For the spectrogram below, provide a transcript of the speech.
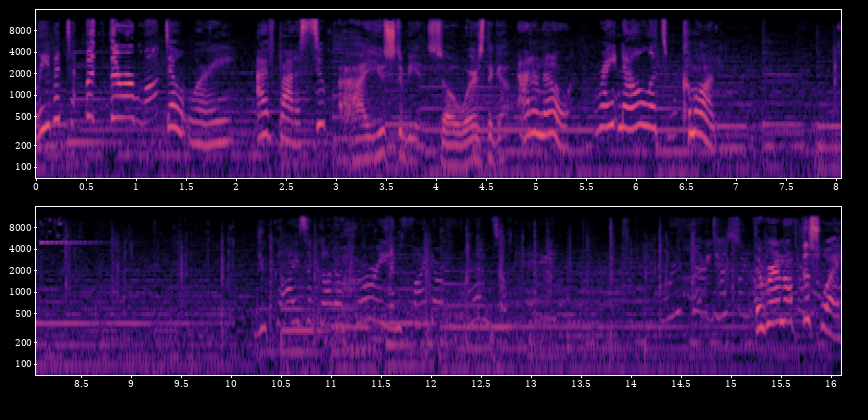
Leave it to. But there are mon- Don't worry. I've brought a soup. I used to be. It, so where's the guy? I don't know. Right now, let's. Come on. You guys have got to hurry and find our friends, okay? They ran off this way.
